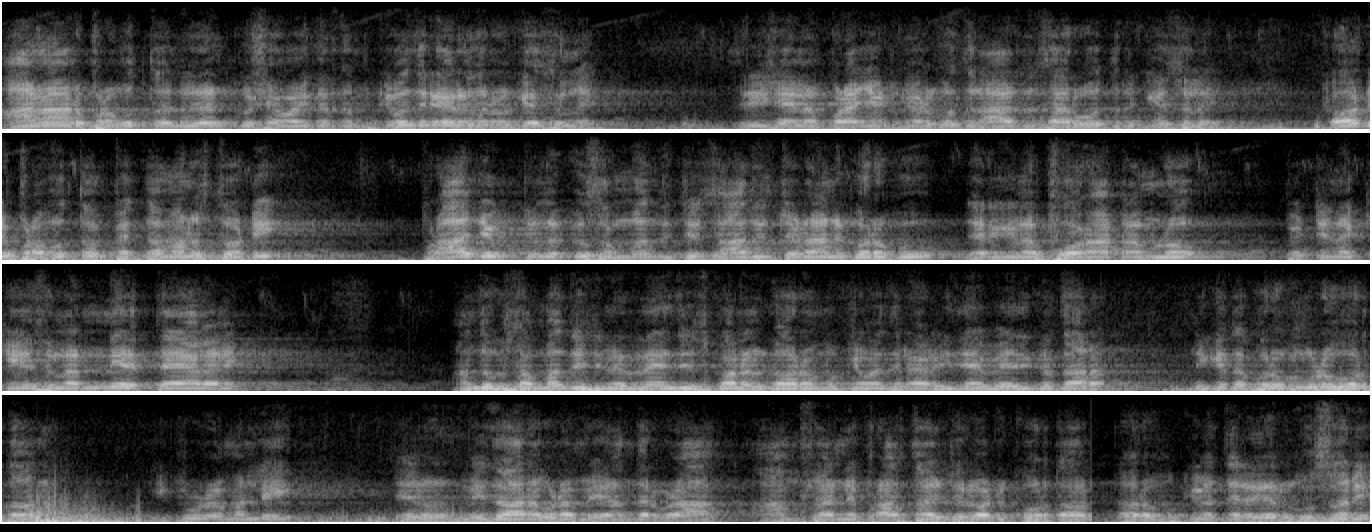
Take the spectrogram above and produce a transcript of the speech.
ఆనాడు ప్రభుత్వ నిరంకుశ వైఖరితో ముఖ్యమంత్రి గారి దగ్గర కేసులే. శ్రీశైలం ప్రాజెక్టు కాడికి వస్తున్న ఆర్థిక సార్ వస్తున్న కేసులే. కాబట్టి ప్రభుత్వం పెద్ద మనసుతోటి ప్రాజెక్టులకు సంబంధించి సాధించడానికి కొరకు జరిగిన పోరాటంలో పెట్టిన కేసులన్నీ ఎత్తేయాలని అందుకు సంబంధించి నిర్ణయం తీసుకోవాలని గౌరవ ముఖ్యమంత్రి గారు ఇదే వేదిక ద్వారా లిఖితపూర్వకం కూడా కోరుతాను ఇప్పుడు కూడా మళ్ళీ నేను మీ ద్వారా కూడా మీ అందరు కూడా ఆ అంశాన్ని ప్రస్తావించారు కాబట్టి కోరుతాను గౌరవ ముఖ్యమంత్రి గారు కూర్చొని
